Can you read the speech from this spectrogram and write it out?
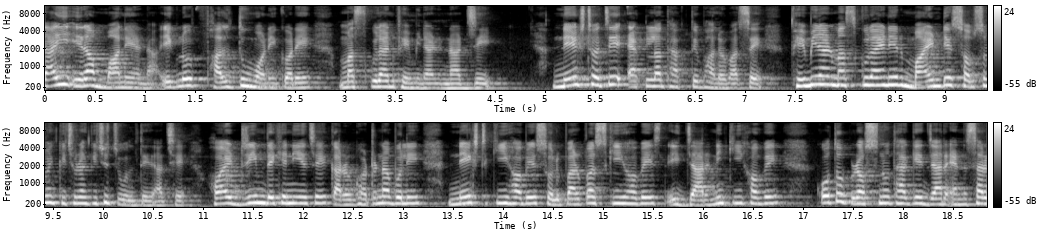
তাই এরা মানে না। এগুলো ফালতু মনে করে মাস্কুলাইন ফেমিনাইন এনার্জি নেক্সট হচ্ছে একলা থাকতে ভালোবাসে। ফেমিনার মাস্কুলাইনের মাইন্ডে সবসময় কিছু না কিছু চলতে আছে। হয় ড্রিম দেখে নিয়েছে, কারোর ঘটনা বলি নেক্সট কি হবে সোল পারপাস কী হবে, এই জার্নি কি হবে, কত প্রশ্ন থাকে যার অ্যান্সার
